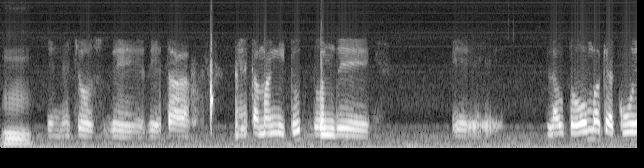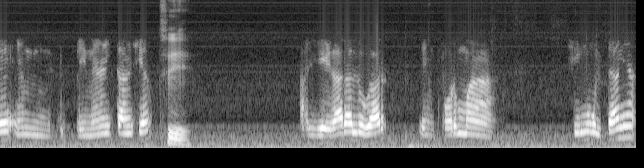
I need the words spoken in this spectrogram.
mm. en hechos de, de, esta, esta magnitud donde eh, la autobomba que acude en primera instancia, sí. al llegar al lugar en forma simultánea,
